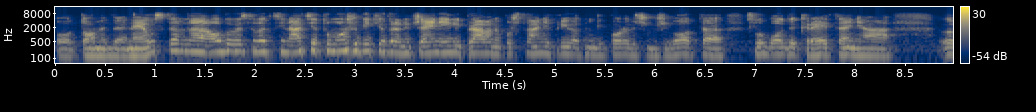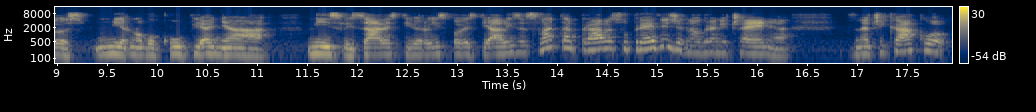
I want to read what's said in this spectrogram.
o tome da je neustavna obavezna vakcinacija, to može biti ograničenje ili prava na poštovanje privatnog i porodičnog života, slobode kretanja, e, mirnog okupljanja, misli, savesti, veroispovesti, ali za sva ta prava su predviđena ograničenja. Znači kako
